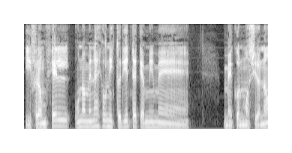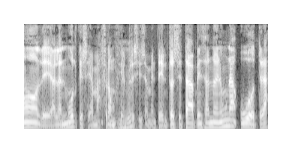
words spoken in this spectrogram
y From Hell, un homenaje a una historieta que a mí me, me conmocionó de Alan Moore, que se llama From Hell, precisamente. Entonces estaba pensando en una u otra.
